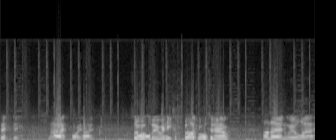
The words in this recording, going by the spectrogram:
50 9 49 so what we'll do we'll heat up the sparge water now and then we'll uh,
